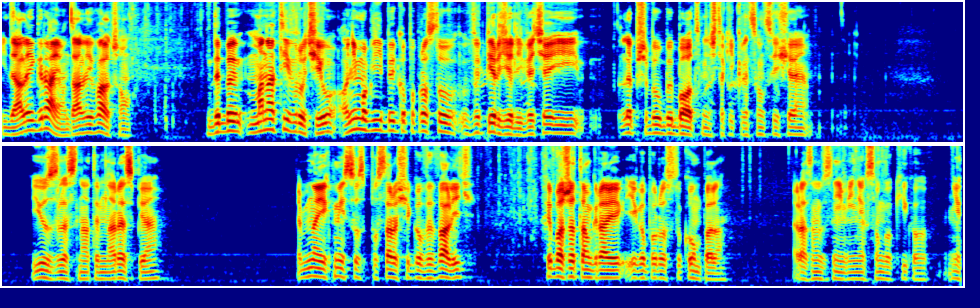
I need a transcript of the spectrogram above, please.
I dalej grają, dalej walczą. Gdyby Manati wrócił, oni mogliby go po prostu wypierdzieli, wiecie, i lepszy byłby bot niż taki kręcący się useless na tym, na respie. Ja bym na ich miejscu postarał się go wywalić, chyba, że tam gra je- jego po prostu kumpel razem z nim i nie chcą go kiko, nie,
